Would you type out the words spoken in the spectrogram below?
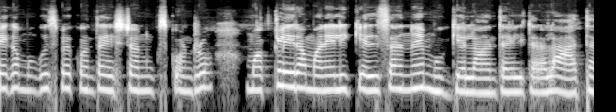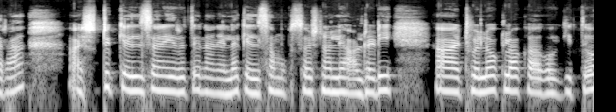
ಬೇಗ ಮುಗಿಸ್ಬೇಕು ಅಂತ ಎಷ್ಟು ಅನ್ನಿಸ್ಕೊಂಡ್ರು ಮಕ್ಕಳಿರೋ ಮನೇಲಿ ಕೆಲಸನೇ ಮುಗಿಯಲ್ಲ ಅಂತ ಹೇಳ್ತಾರಲ್ಲ ಆ ಥರ. ಅಷ್ಟು ಕೆಲಸ ಇರುತ್ತೆ. ನಾನೆಲ್ಲ ಕೆಲಸ ಮುಗಿಸೋಷ್ಟ್ರಲ್ಲಿ ಆಲ್ರೆಡಿ ಟ್ವೆಲ್ ಓ ಕ್ಲಾಕ್ ಆಗೋಗಿತ್ತು.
